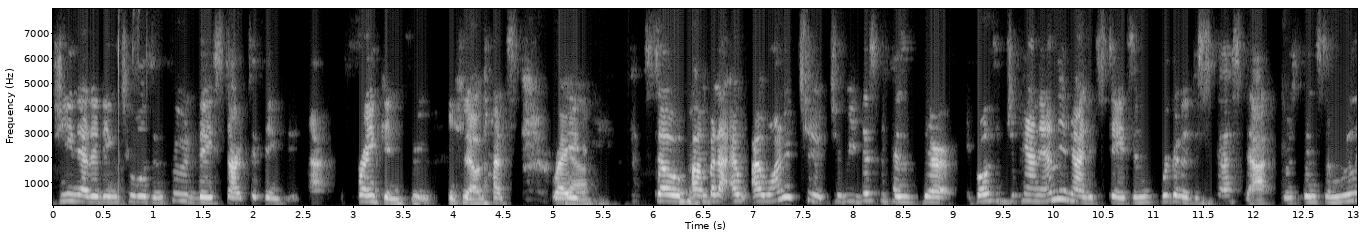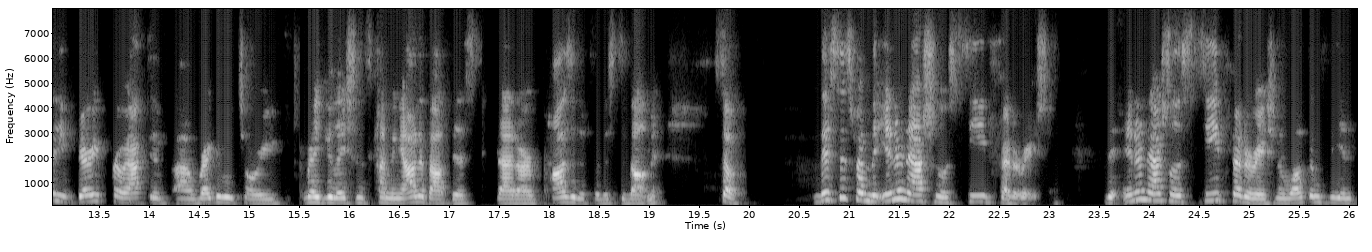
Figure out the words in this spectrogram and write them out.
gene editing tools in food, they start to think uh, frankenfood. You know, that's right. Yeah. So, mm-hmm. um, but I, I wanted to, to read this because there, both in Japan and the United States, and we're going to discuss that. There's been some really very proactive uh, regulatory regulations coming out about this that are positive for this development. So, this is from the International Seed Federation. The International Seed Federation welcomes the,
